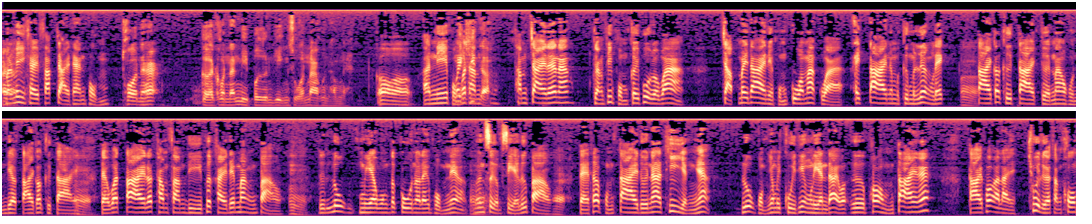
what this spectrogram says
ออมันไม่มีใครฟักจ่ายแทนผม โทษนะฮะเกิดคนนั้นมีปืนยิงสวนมาคุณทำไงก็อันนี้ผมไม่ก็คิทำดเหรอทำใจแล้วนะอย่างที่ผมเคยพูดไปว่า จับไม่ได้เนี่ยผมกลัวมากกว่า ไอ้ตายเนี่ยมันคือมันเรื่องเล็กเออตายก็คือตายเกิดมาหนเดียวตายก็คือตายเออแต่ว่าตายแล้วทำความดีเพื่อใครได้มั่งหรือเปล่าเออหรือลูกเมียวงตระกูลอะไรผมเนี่ยมันเสื่อมเสียหรือเปล่าเออแต่ถ้าผมตายโดยหน้าที่อย่างเงี้ยลูกผมยังไปคุยที่โรงเรียนได้ว่าเออพ่อผมตายนะ ตายเพราะอะไรช่วยเหลือสังคม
